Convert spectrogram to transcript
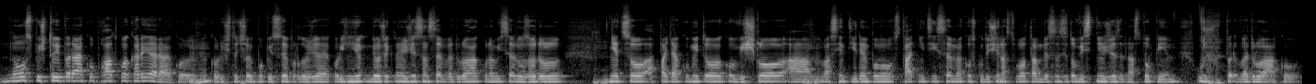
no, spíš to vypadá jako pohádková kariéra, jako, mm-hmm. jako, když to člověk popisuje, protože jako, když někdo řekne, že jsem se ve druháku na se rozhodl mm-hmm. něco a pak jako mi to jako vyšlo a mm-hmm. vlastně týden po státnicí jsem jako skutečně nastupoval tam, kde jsem si to vysnil, že nastoupím, už ve druháku.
